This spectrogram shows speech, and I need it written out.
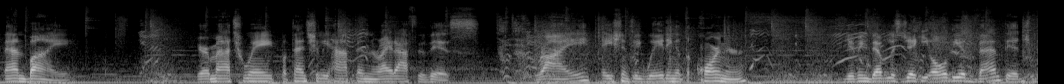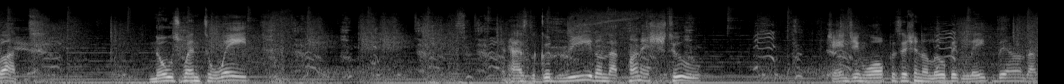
Stand by. Your match may potentially happen right after this. Rai patiently waiting at the corner, giving Devilish Jakey all the advantage, but knows when to wait. And has the good read on that punish too. Changing wall position a little bit late there on that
